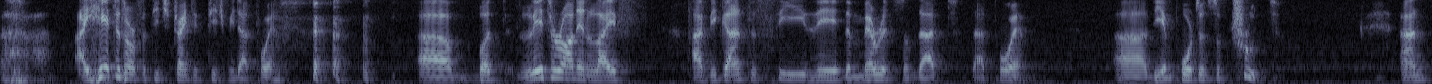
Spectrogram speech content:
I hated her for teach, trying to teach me that poem. Um, but later on in life, I began to see the, the merits of that, that poem, uh, the importance of truth. And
